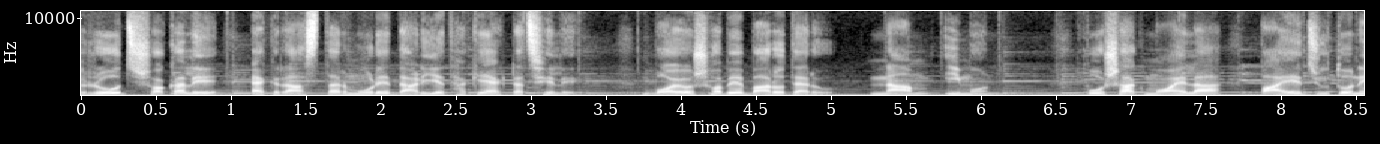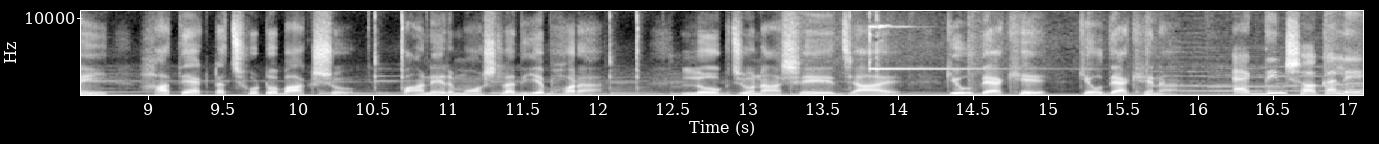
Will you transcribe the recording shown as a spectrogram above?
রোজ সকালে এক রাস্তার মোড়ে দাঁড়িয়ে থাকে একটা ছেলে। বয়স হবে বারো তেরো নাম ইমন। পোশাক ময়লা পায়ে জুতো নেই হাতে একটা ছোট বাক্স পানের মশলা দিয়ে ভরা। লোকজন আসে যায় কেউ দেখে কেউ দেখে না। একদিন সকালে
